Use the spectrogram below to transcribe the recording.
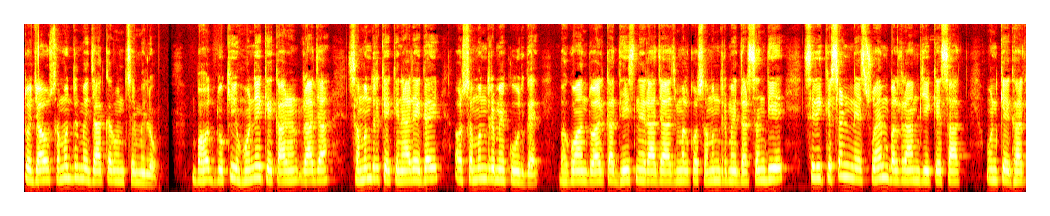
तो जाओ समुद्र में जाकर उनसे मिलो। बहुत दुखी होने के कारण राजा समुद्र के किनारे गए और समुद्र में कूद गए। भगवान द्वारकाधीश ने राजा अजमल को समुद्र में दर्शन दिए। श्री कृष्ण ने स्वयं बलराम जी के साथ उनके घर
